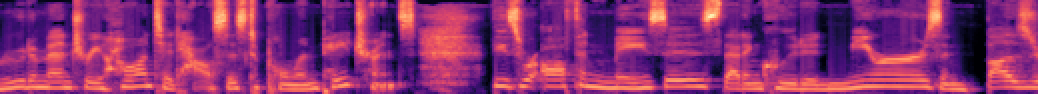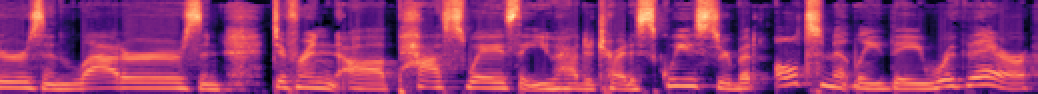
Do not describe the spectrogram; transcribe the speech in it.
rudimentary haunted houses to pull in patrons. These were often mazes that included mirrors and buzzers and ladders and different uh, pathways that you had to try to squeeze through. But ultimately, they were there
